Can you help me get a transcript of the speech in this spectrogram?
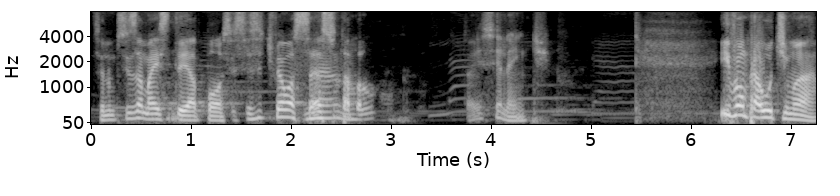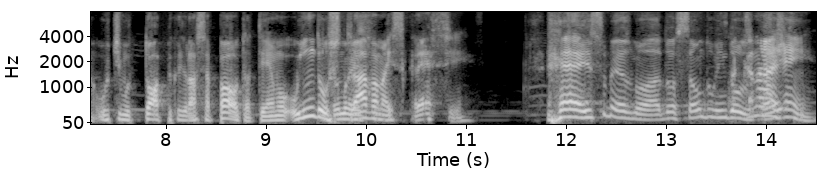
Você não precisa mais ter a posse. Se você tiver o acesso, Não, tá não. bom. Tá excelente. E vamos para última, último tópico de nossa pauta. Temos o Windows aí, trava, mas cresce. É isso mesmo, a adoção do Windows 10. Sacanagem.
